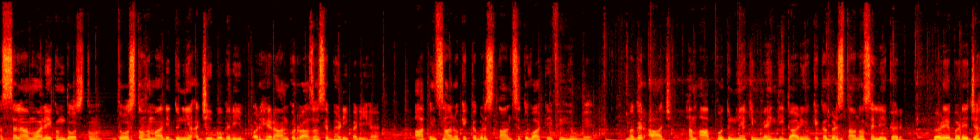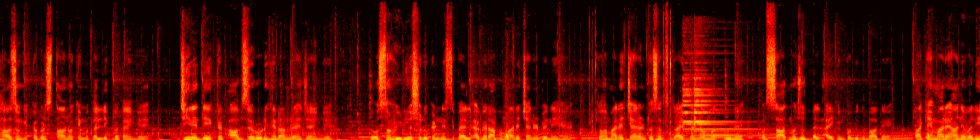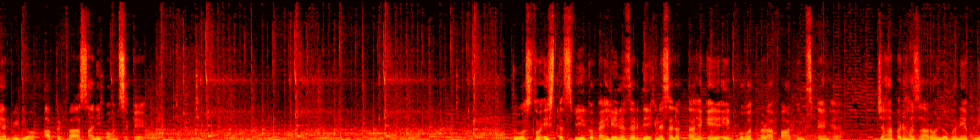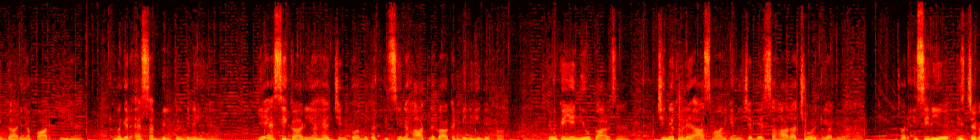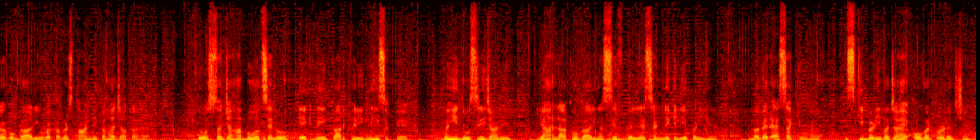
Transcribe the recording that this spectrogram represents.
असलकुम दोस्तों। दोस्तों, हमारी दुनिया अजीबो गरीब और हैरान को राजों से भरी पड़ी है। आप इंसानों के कब्रस्तान से तो वाकिफ ही होंगे। मगर आज हम आपको दुनिया की महँगी गाड़ियों के कब्रस्तानों से लेकर बड़े बड़े जहाज़ों के कब्रस्तानों के मतलब बताएँगे, जिन्हें देखकर आप ज़रूर हैरान रह जाएँगे। दोस्तों, वीडियो शुरू करने से पहले अगर आप हमारे चैनल पर नए हैं तो हमारे चैनल को सब्सक्राइब करना मत भूलें और साथ मौजूद बेल आइकन को भी दबा दें, ताकि हमारे आने वाली हर वीडियो आप तक बसानी पहुँच सके। दोस्तों, इस तस्वीर को पहली नज़र देखने से लगता है कि एक बहुत बड़ा पार्किंग स्टैंड है, जहाँ पर हज़ारों लोगों ने अपनी गाड़ियाँ पार्क की हैं, मगर ऐसा बिल्कुल भी नहीं है। ये ऐसी गाड़ियाँ हैं जिनको अभी तक किसी ने हाथ लगाकर भी नहीं देखा। क्योंकि ये न्यू कार्स हैं, जिन्हें खुले आसमान के नीचे बेसहारा छोड़ दिया गया है। और इसीलिए इस जगह को गाड़ियों का कब्रस्तान भी कहा जाता है। दोस्तों, जहाँ बहुत से लोग एक नई कार खरीद नहीं सकते, वहीं दूसरी जानब, यहाँ लाखों गाड़ियाँ सिर्फ़ गलने सड़ने के लिए पड़ी हैं। मगर ऐसा क्यों है? इसकी बड़ी वजह है ओवर प्रोडक्शन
